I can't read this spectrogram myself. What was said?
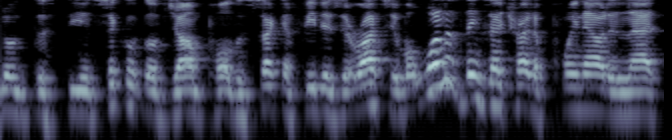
you know, the, the encyclical of John Paul II, Fides et Ratio. But one of the things I try to point out in that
